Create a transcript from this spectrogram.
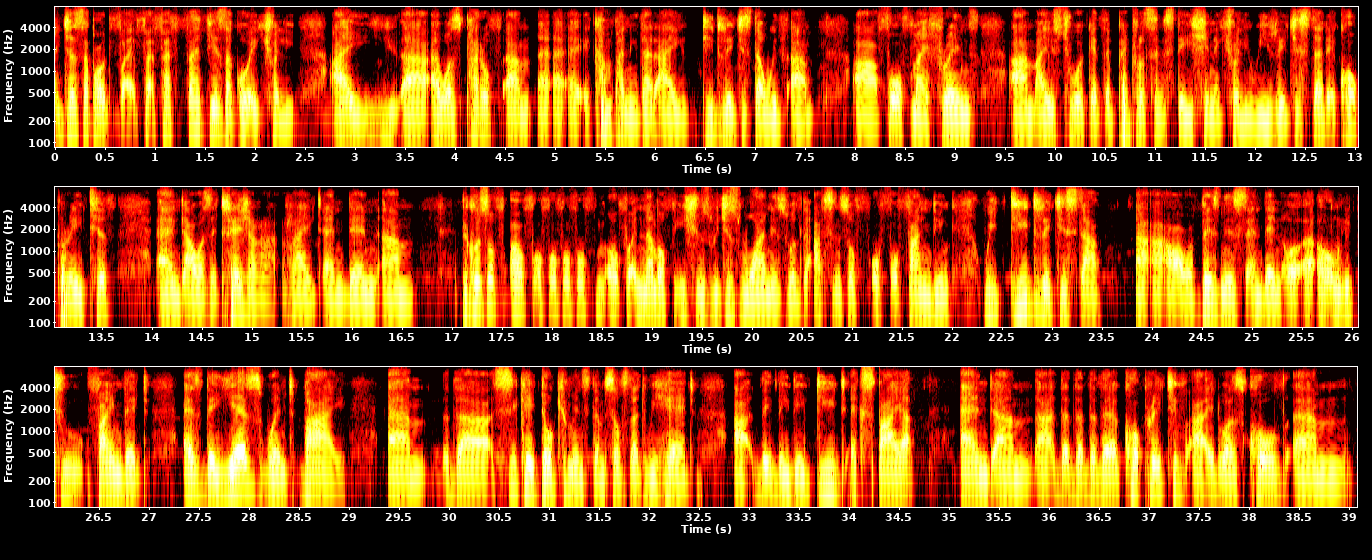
just about five, five, five, years ago actually i uh, i was part of um, a, a, company that i did register with um, uh, four of my friends. Um, i used to work at the petrol service station actually. We registered a cooperative and i was a treasurer right? And then um, because of of, of, of, of, of a number of issues which is one as well the absence of, of, of funding we did register uh, our business. And then uh, uh only to find that as the years went by um, the CK documents themselves that we had, uh, they, they, they did expire. And um, uh, the, the, the, cooperative, uh, it was called um,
